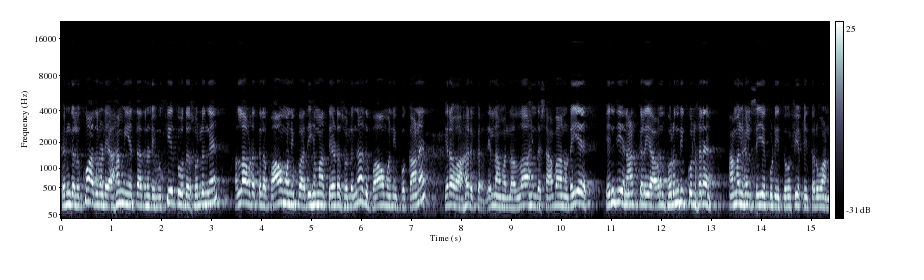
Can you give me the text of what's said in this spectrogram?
பெண்களுக்கும் அதனுடைய அகமியத்தை அதனுடைய முக்கியத்துவத்தை சொல்லுங்கள் அல்லாவிடத்தில் பாவ மன்னிப்பு அதிகமாக தேட சொல்லுங்க. அது பாவ மன்னிப்புக்கான இரவாக இருக்கிறது. எல்லாம் அல்ல அல்லாஹ் இந்த ஷாபானுடைய எஞ்சிய நாட்களை அவன் பொருந்திக் கொள்கிற அமல்கள் செய்யக்கூடிய தோஃபியத்தை தருவானா?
